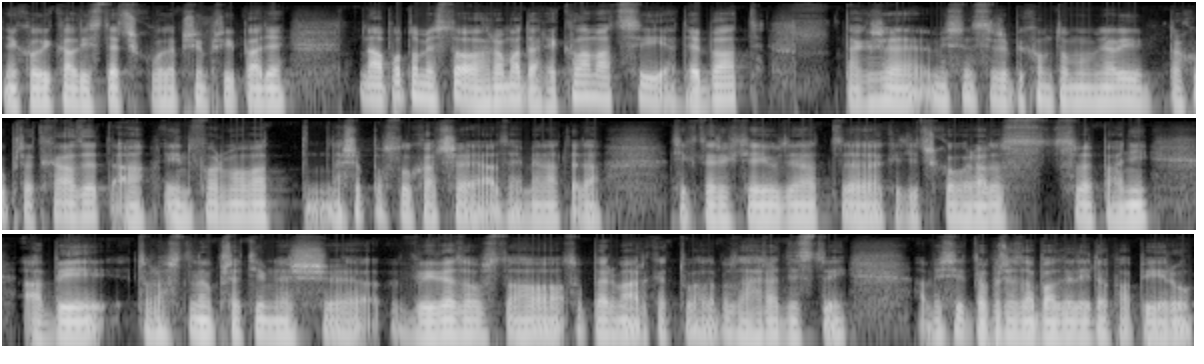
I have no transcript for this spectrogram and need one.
několika listečků v lepším případě. No a potom je z toho hromada reklamací a debat, takže myslím si, že bychom tomu měli trochu předcházet a informovat naše posluchače a zejména teda ti, kteří chtějí udělat eh, kytičkou radost své paní, aby tu rostlinu předtím, než eh, vyvezou z toho supermarketu alebo zahradnictví, aby si dobře zabalili do papíru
